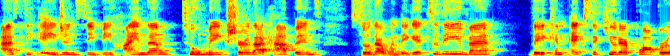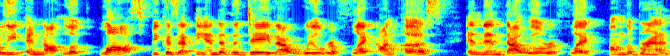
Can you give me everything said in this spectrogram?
as the agency behind them to make sure that happens so that when they get to the event, they can execute it properly and not look lost. Because at the end of the day, that will reflect on us and then that will reflect on the brand.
